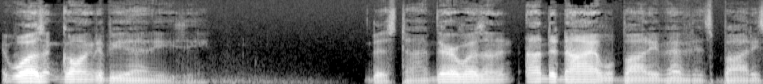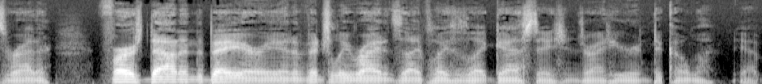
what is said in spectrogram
it wasn't going to be that easy this time. There was an undeniable body of evidence, bodies rather, first down in the Bay Area and eventually right inside places like gas stations right here in Tacoma. Yep.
